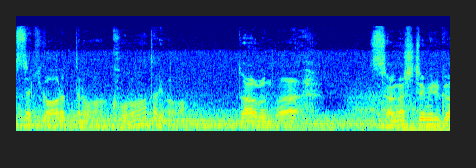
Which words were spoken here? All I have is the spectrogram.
先があるってのはこの辺りか？多分な。探してみるか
